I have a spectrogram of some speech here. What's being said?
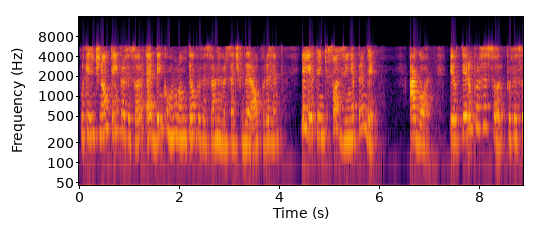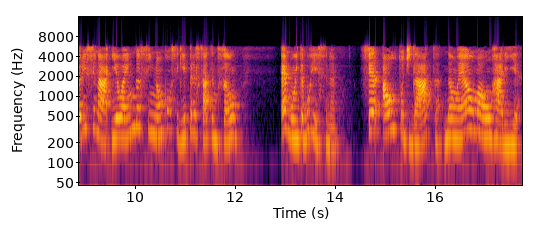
porque a gente não tem professor. É bem comum não ter um professor na Universidade Federal, por exemplo. E aí eu tenho que sozinha aprender. Agora, eu ter um professor, o professor ensinar e eu ainda assim não conseguir prestar atenção, é muita burrice, né? Ser autodidata não é uma honraria.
